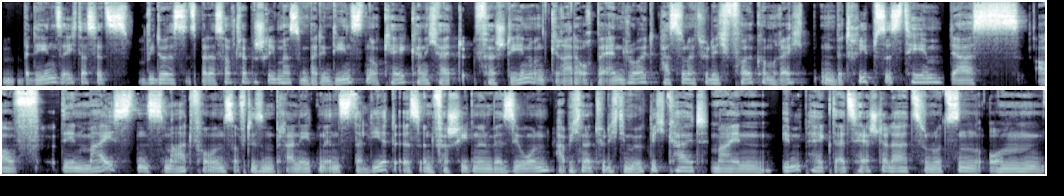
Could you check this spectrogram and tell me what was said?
bei denen sehe ich das jetzt, wie du das jetzt bei der Software beschrieben hast und bei den Diensten, okay, kann ich halt verstehen und gerade auch bei Android hast du natürlich vollkommen recht, ein Betrieb Betriebssystem, das auf den meisten Smartphones auf diesem Planeten installiert ist in verschiedenen Versionen, habe ich natürlich die Möglichkeit, meinen Impact als Hersteller zu nutzen, um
